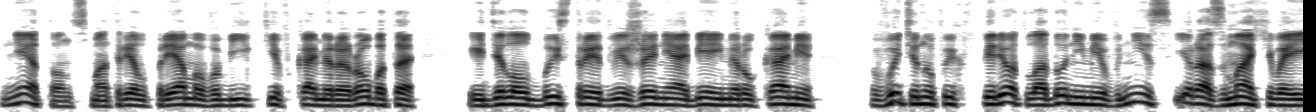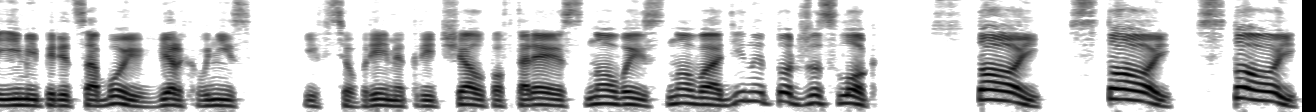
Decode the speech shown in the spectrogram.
Нет, он смотрел прямо в объектив камеры робота и делал быстрые движения обеими руками, вытянув их вперед ладонями вниз и размахивая ими перед собой вверх-вниз и все время кричал, повторяя снова и снова один и тот же слог «Стой! Стой! Стой!»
